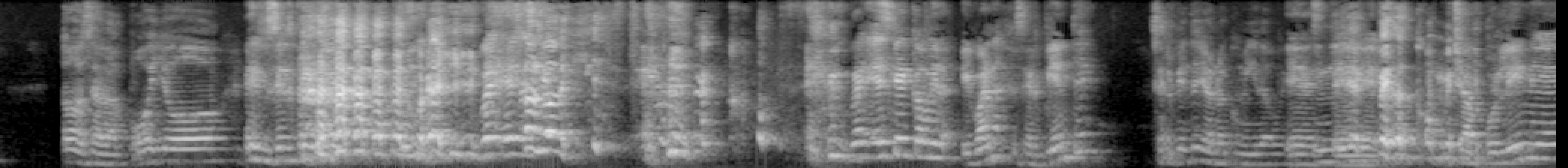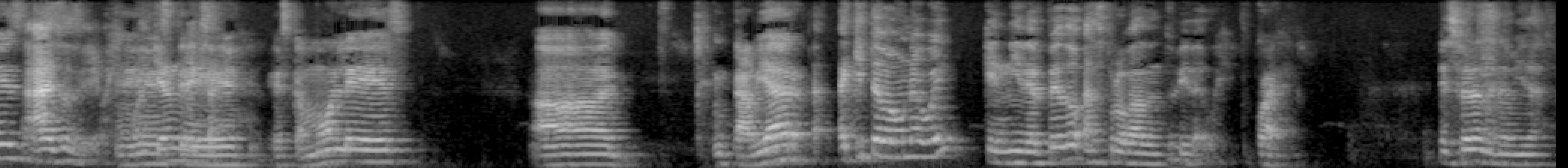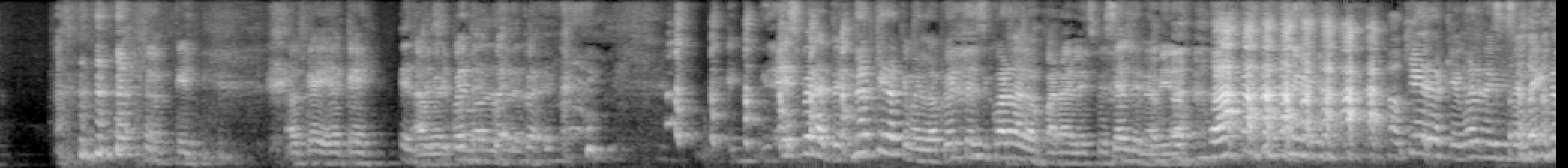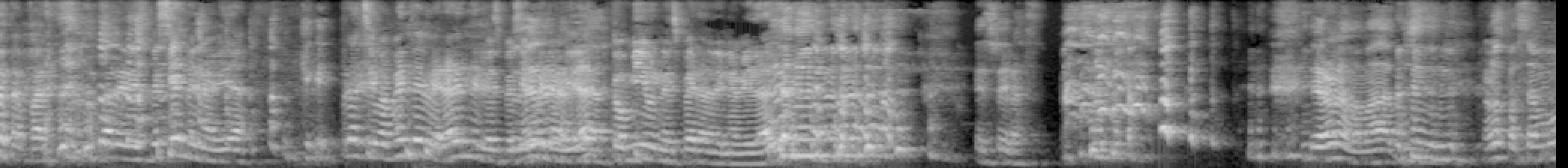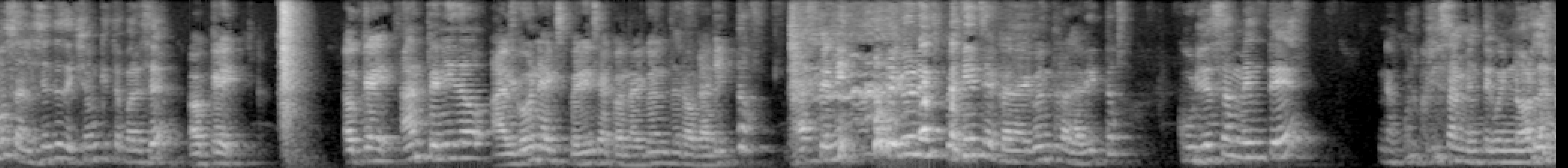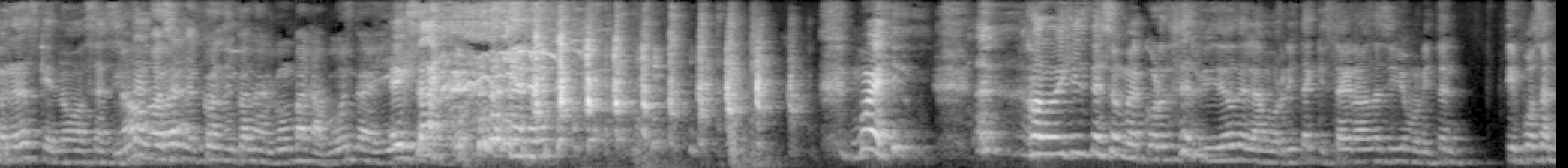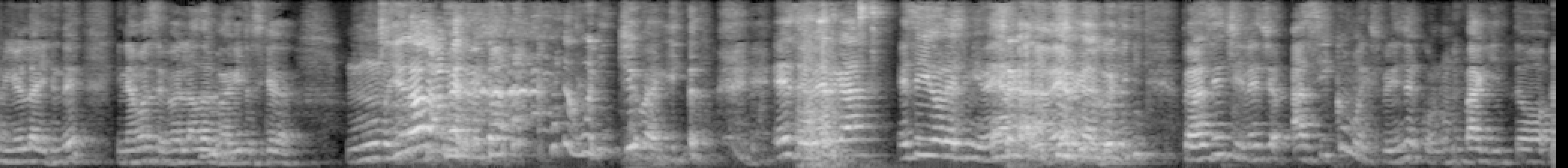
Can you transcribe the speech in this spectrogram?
todo sabe a pollo. Es, es que, güey, Güey, güey, es, es solo que, dijiste. güey, es que he comido iguana, serpiente, Serpiente yo no he comido, güey. Este, Ni de pedo comí. chapulines, Ah, eso sí, güey. Cualquier este, escamoles, ah, caviar. Aquí te va una, güey, que ni de pedo has probado en tu vida, güey. ¿Cuál? Esferas de Navidad. ok, ok, ok. Este A ver, cuenta, probado cu- esferas. cu- Espérate, no quiero que me lo cuentes, guárdalo para el especial de Navidad. Quiero que guardes esa anécdota para, para el especial de Navidad. Próximamente verán en el especial de Navidad. comí una espera de Navidad. Esferas. Era una mamada. Pues, no nos pasamos a la siguiente sección, ¿qué te parece? Ok, ok, ¿han tenido alguna experiencia con algún drogadicto? ¿Has tenido alguna experiencia con algún drogadicto? Curiosamente, no, ¿cuál curiosamente, güey, no, la verdad es que no, o sea, sí ¿No? tal O cual. sea, con, con algún vagabundo ahí. Exacto. Güey, cuando dijiste eso me acordé del video de la morrita que está grabando así bien bonita en tipo San Miguel de Allende y nada más se ve al lado del vaguito así que... mm, Y yo, "A la verga! Güey, che vaguito. Es de verga, ese ídolo es mi verga, la verga, güey. Pero así en silencio, así como experiencia con un vaguito...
